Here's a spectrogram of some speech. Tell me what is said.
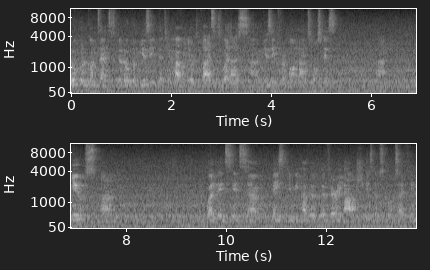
local content, the local music that you have on your device as well as uh, music from online sources. Um, news, um, well it's, it's um, basically we have a, a, very large list of scopes I think.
